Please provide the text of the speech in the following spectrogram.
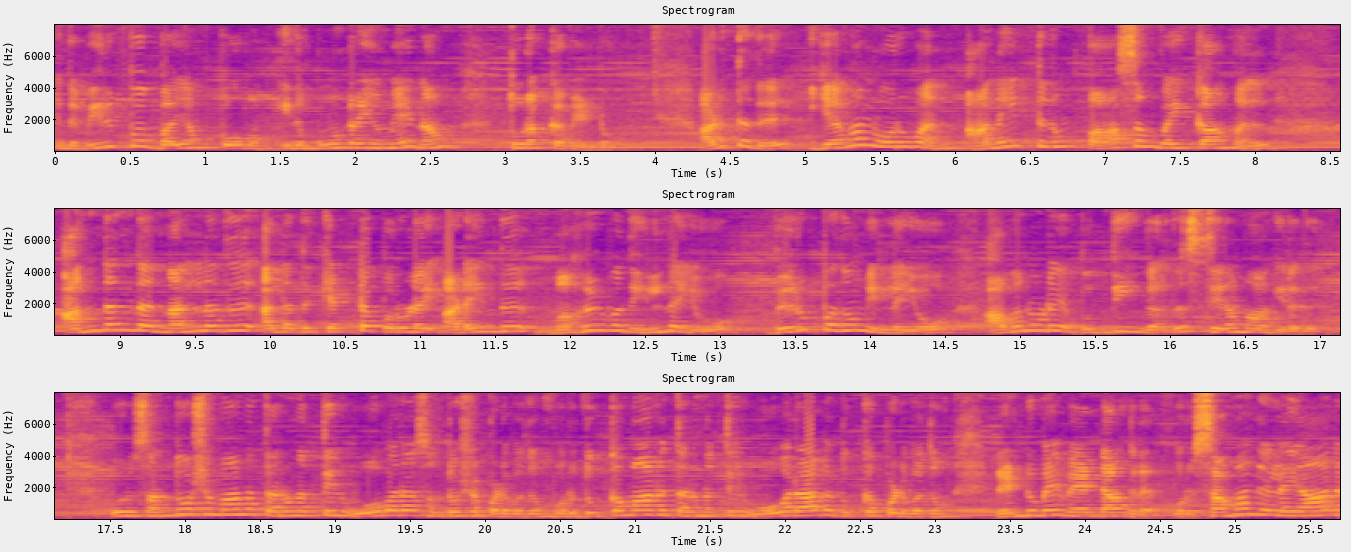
இந்த விருப்பு பயம் கோபம் இது மூன்றையுமே நாம் துறக்க வேண்டும். அடுத்தது எவன் ஒருவன் அனைத்திலும் பாசம் வைக்காமல் அந்தந்த நல்லது அல்லது கெட்ட பொருளை அடைந்து மகிழ்வது இல்லையோ வெறுப்பதும் இல்லையோ அவனுடைய புத்திங்கிறது ஸ்திரமாகிறது. ஒரு சந்தோஷமான தருணத்தில் ஓவரா சந்தோஷப்படுவதும் ஒரு துக்கமான தருணத்தில் ஓவராக துக்கப்படுவதும் ரெண்டுமே வேண்டாங்கிறார். ஒரு சமநிலையான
